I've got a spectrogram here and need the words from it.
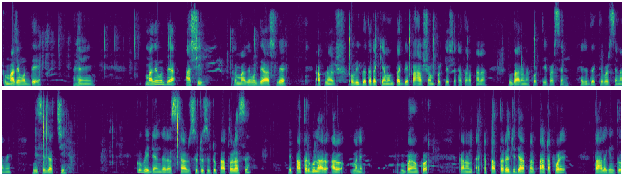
তো মাঝে মধ্যে হ্যাঁ মাঝে মধ্যে আসি, আর মাঝে মধ্যে আসলে আপনার অভিজ্ঞতাটা কেমন থাকবে পাহাড় সম্পর্কে সেটা তো আপনারা ধারণা করতেই পারছেন। এই যে দেখতে পারছেন আমি, নিচে যাচ্ছি। খুবই ডেঞ্জারাস আর ছোটো ছোটো পাথর আছে। এই পাথরগুলো আরও আরও মানে ভয়ঙ্কর। কারণ একটা পাথরে যদি আপনার পাটা পড়ে, তাহলে কিন্তু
